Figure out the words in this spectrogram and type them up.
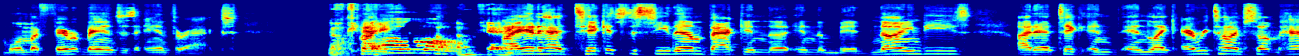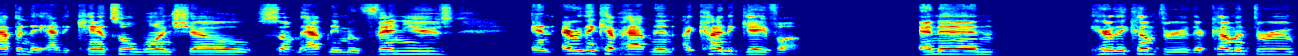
One of my favorite bands is Anthrax. Okay. I, oh. okay. I had had tickets to see them back in the in the mid '90s. I'd had ticket and and like every time something happened, they had to cancel one show. Something happened, they moved venues, and everything kept happening. I kind of gave up. And then here they come through. They're coming through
